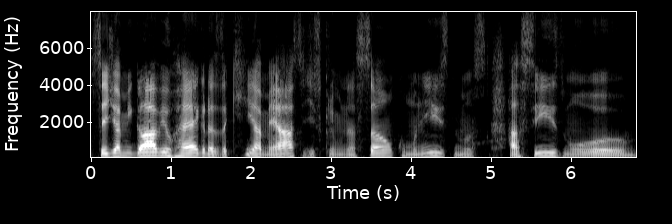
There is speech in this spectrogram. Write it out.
Seja amigável, regras aqui, ameaça, discriminação, comunismo, racismo,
